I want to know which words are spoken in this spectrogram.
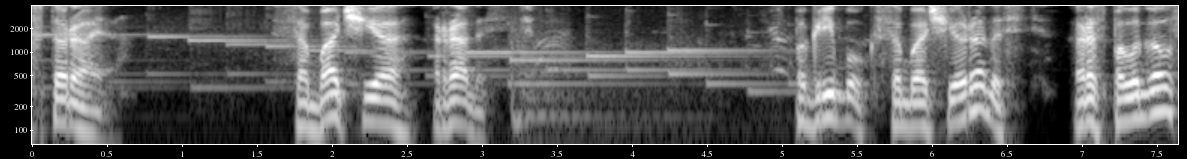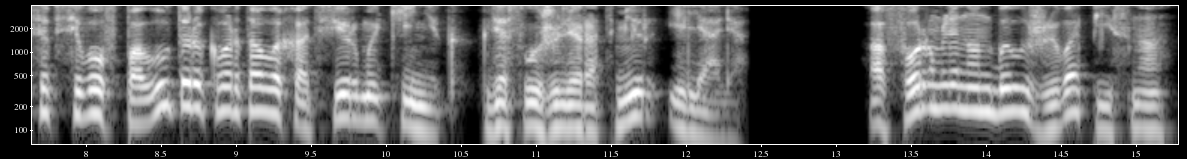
вторая. Собачья радость. Погребок «Собачья радость» располагался всего в полутора кварталах от фирмы «Киник», где служили Ратмир и Ляля. Оформлен он был живописно.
